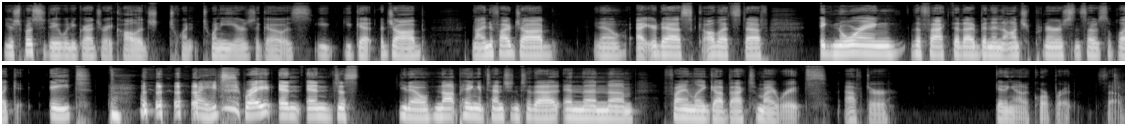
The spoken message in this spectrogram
you're supposed to do when you graduate college 20, 20 years ago is you, you get a job, nine to five job, you know, at your desk, all that stuff, ignoring the fact that I've been an entrepreneur since I was like eight. Right. right and and just you know not paying attention to that and then um, finally got back to my roots after getting out of corporate so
